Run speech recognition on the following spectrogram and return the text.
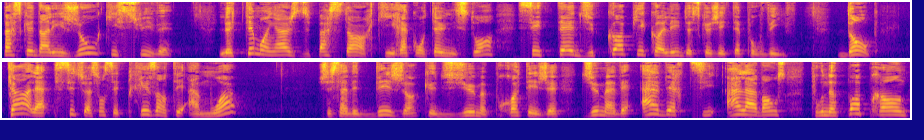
parce que dans les jours qui suivaient, le témoignage du pasteur qui racontait une histoire, c'était du copier-coller de ce que j'étais pour vivre. Donc, quand la situation s'est présentée à moi, je savais déjà que Dieu me protégeait. Dieu m'avait averti à l'avance pour ne pas prendre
